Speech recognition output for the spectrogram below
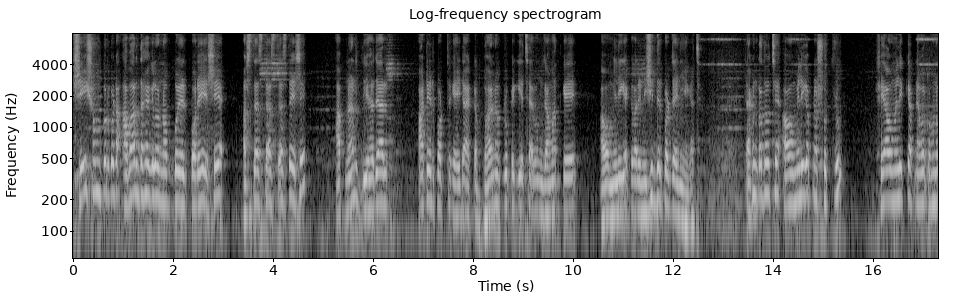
সেই সম্পর্কটা আবার দেখা গেল নব্বইয়ের পরে এসে আস্তে আস্তে আস্তে আস্তে এসে আপনার দুই হাজার আটের পর থেকে এটা একটা ভয়ানক রূপে গিয়েছে এবং জামাতকে আওয়ামী লীগ একেবারে নিষিদ্ধের পর্যায়ে নিয়ে গেছে। এখন কথা হচ্ছে আওয়ামী লীগ আপনার শত্রু সেই আওয়ামী লীগকে আপনি আবার কখনো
